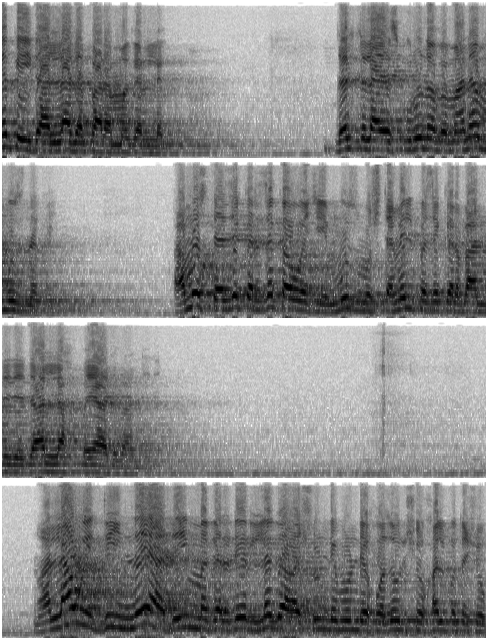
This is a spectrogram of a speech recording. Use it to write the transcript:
نه کوي دا الله د پاره مگر لګ دلته لا یذکرون به معنا مز نه کوي امس ته ذکر زکه و چې مز مشتمل په ذکر باندې دی دا الله په یاد باندې نو الله وی دی نه یادې مگر ډیر لګا شونډې مونډې خوذول شو خلکو ته شو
